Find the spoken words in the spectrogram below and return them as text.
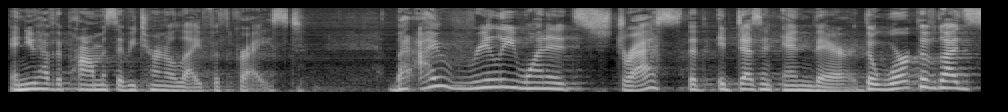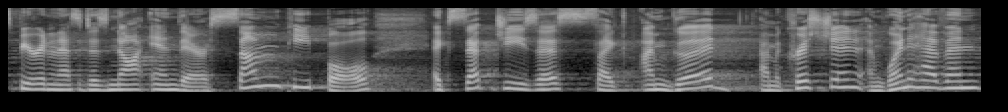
And you have the promise of eternal life with Christ. But I really want to stress that it doesn't end there. The work of God's Spirit in us does not end there. Some people accept Jesus, like, I'm good, I'm a Christian, I'm going to heaven,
